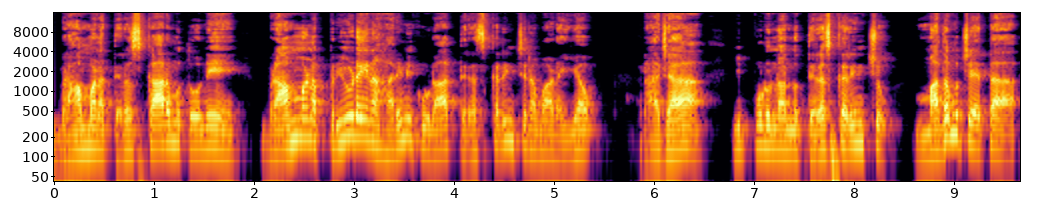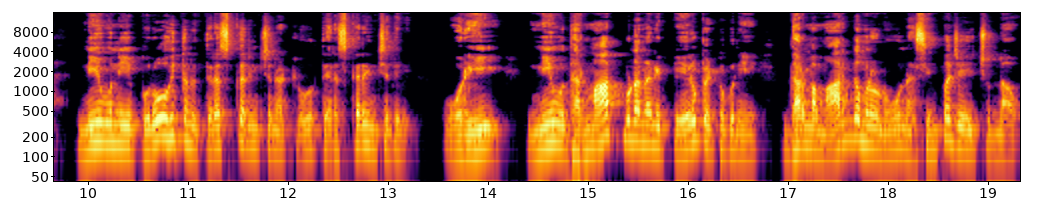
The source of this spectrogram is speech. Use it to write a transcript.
బ్రాహ్మణ తిరస్కారముతోనే బ్రాహ్మణ ప్రియుడైన హరిని కూడా తిరస్కరించిన వాడయ్యావు రాజా ఇప్పుడు నన్ను తిరస్కరించు. మదము చేత నీవు నీ పురోహితును తిరస్కరించినట్లు తిరస్కరించితివి. ఓరి నీవు ధర్మాత్ముడనని పేరు పెట్టుకుని ధర్మ మార్గములను నశింపజేయుచున్నావు.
